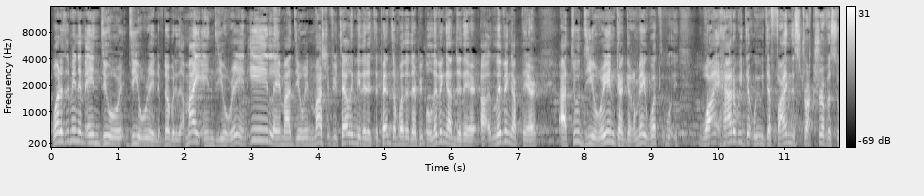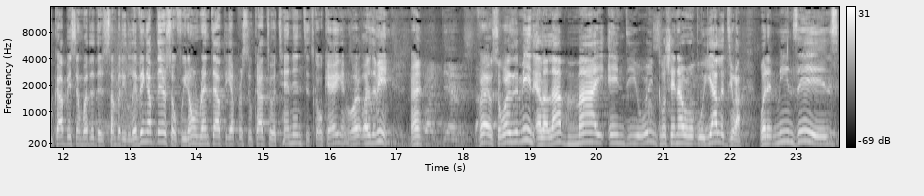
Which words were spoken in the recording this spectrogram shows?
What does it mean im en diurin? If nobody, my en diurin, ilema diurin mash. If you're telling me that it depends on whether there are people living under there, uh, living up there, atu diurin kagarme. What? Why? How do we de- we define the structure of a sukkah based on whether there's somebody living up there? So if we don't rent out the upper sukkah to a tenant, it's okay. And what, what does it mean? Right? right there, so what does it mean? Elalav en what it means is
